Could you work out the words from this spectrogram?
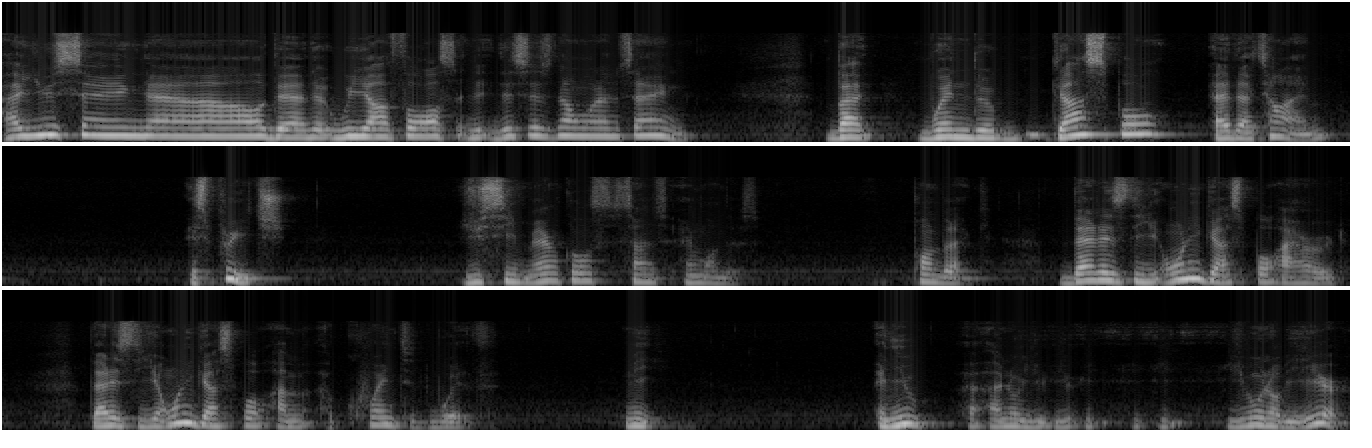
Are you saying now that we are false? This is not what I'm saying. But when the gospel at that time is preached, you see miracles, signs, and wonders. Point blank. That is the only gospel I heard. That is the only gospel I'm acquainted with. Me. And you. I know you, you, you, you will not be here.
